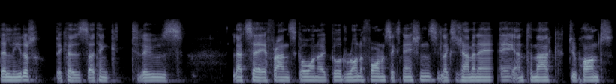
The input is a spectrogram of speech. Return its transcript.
They'll need it because I think Toulouse, let's say France go on a good run of form of Six Nations, like Jaminet and Ntamack, Dupont,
